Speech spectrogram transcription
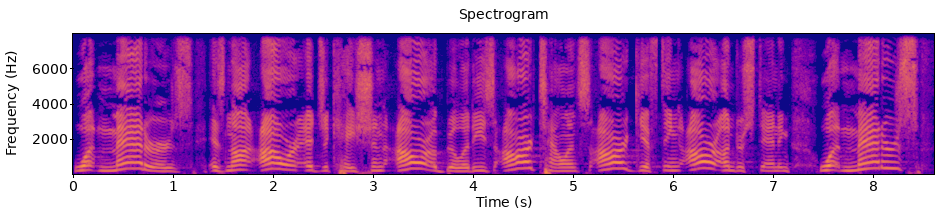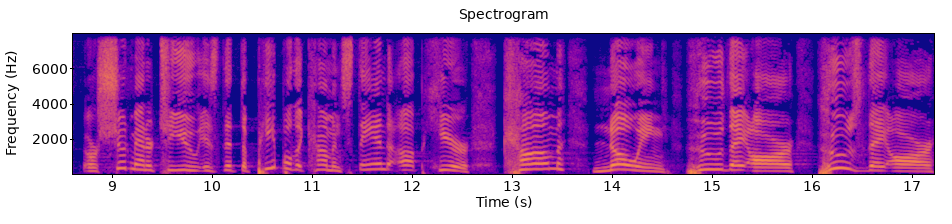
What matters is not our education, our abilities, our talents, our gifting, our understanding. What matters or should matter to you is that the people that come and stand up here come knowing who they are, whose they are,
